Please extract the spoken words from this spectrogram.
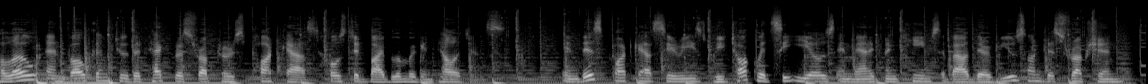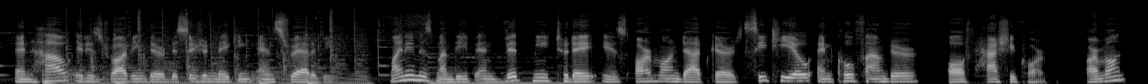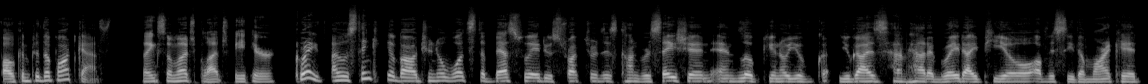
Hello and welcome to the Tech Disruptors podcast hosted by Bloomberg Intelligence. In this podcast series, we talk with CEOs and management teams about their views on disruption and how it is driving their decision making and strategy. My name is Mandeep and with me today is Armon Dadgar, CTO and co-founder of HashiCorp. Armon, welcome to the podcast. Thanks so much. Glad to be here. Great. I was thinking about, you know, what's the best way to structure this conversation? And look, you know, you've you guys have had a great IPO. Obviously, the market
